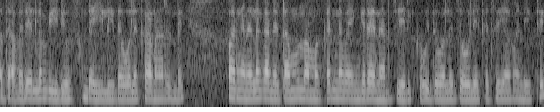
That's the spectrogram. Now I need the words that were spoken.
അത് അവരെല്ലാം വീഡിയോസും ഡെയിലി ഇതേപോലെ കാണാറുണ്ട്. അപ്പോൾ അങ്ങനെയെല്ലാം കണ്ടിട്ടാകുമ്പോൾ നമുക്ക് തന്നെ ഭയങ്കര എനർജി ആയിരിക്കും ഇതുപോലെ ജോലിയൊക്കെ ചെയ്യാൻ വേണ്ടിയിട്ട്.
